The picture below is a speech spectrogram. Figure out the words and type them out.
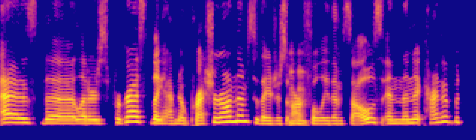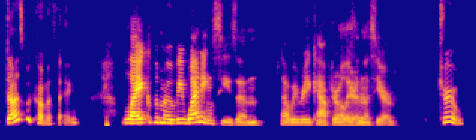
as the letters progress they have no pressure on them so they just are Mhm. fully themselves and then it kind of does become a thing Like the movie Wedding Season that we recapped earlier in this year. True.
